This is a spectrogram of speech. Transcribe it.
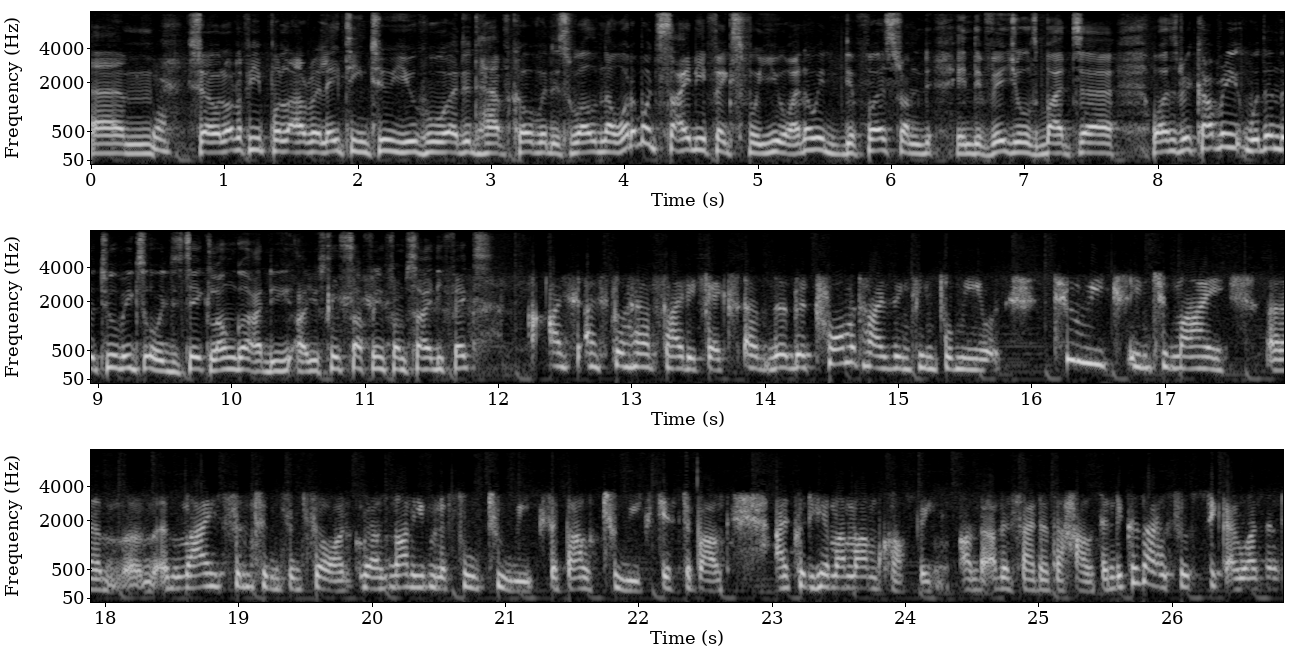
Um. So a lot of people are relating to you who uh, did have COVID as well. Now, what about side effects for you? I know it differs from individuals, but uh, was recovery within the two weeks, or did it take longer? Are you, are you still suffering from side effects? I, I still have side effects. Uh, the, the, traumatizing thing for me was two weeks into my um, um, my symptoms and so on. Well, not even a full two weeks, about two weeks, just about. I could hear my mom coughing on the other side of the house, and because I was so sick, I wasn't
